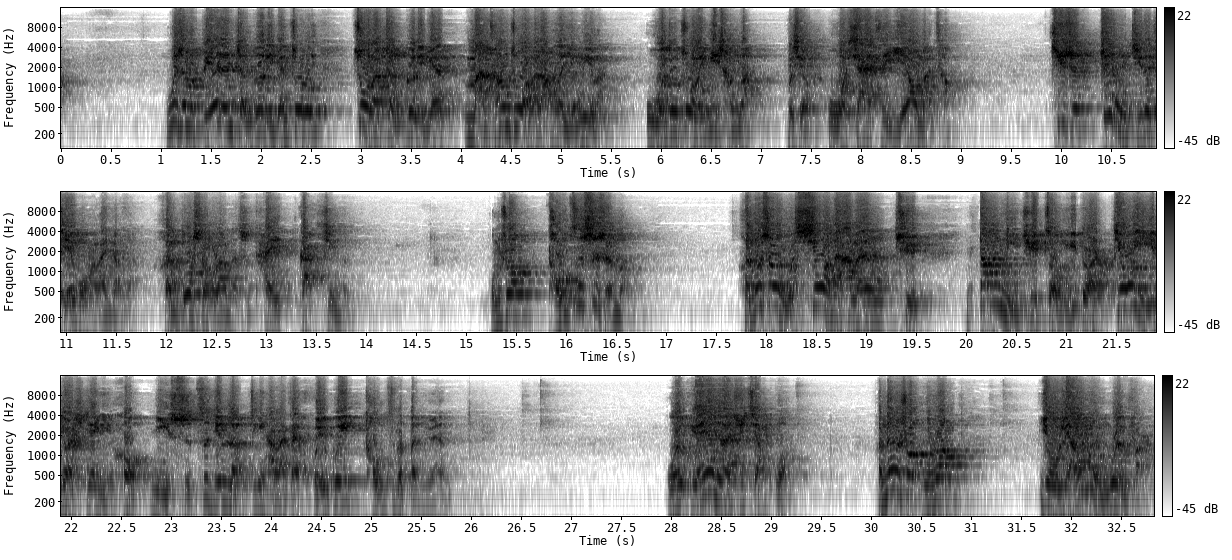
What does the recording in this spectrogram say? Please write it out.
为什么别人整个里边做了做了整个里边满仓做了，然后呢盈利了，我就做了一成啊？不行，我下一次也要满仓。其实这种急的结果上来讲呢，很多时候呢是太感性的。我们说投资是什么？很多时候我希望大家能去，当你去走一段交易一段时间以后，你使自己冷静下来，再回归投资的本源。我原先跟大家去讲过，很多人说，我说有两种问法。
